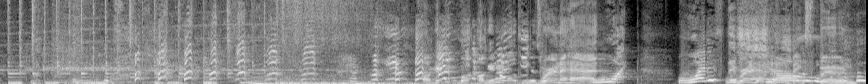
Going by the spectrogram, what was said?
I'll give you, I'll give you help. He was wearing a hat. what? What is He's this wearing a hat and a big spoon.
